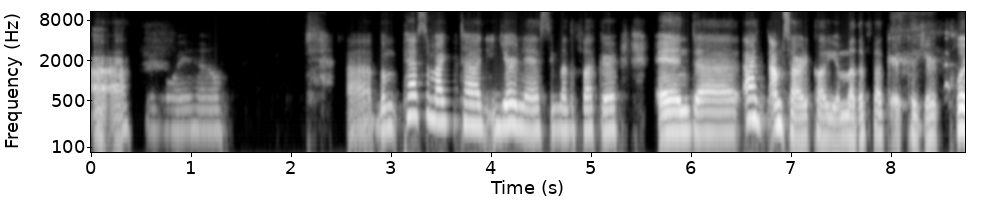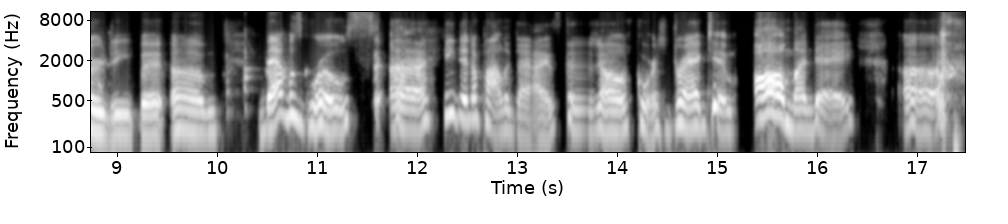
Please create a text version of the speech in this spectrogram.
Uh-uh. Uh, but Pastor Mike Todd, you're a nasty motherfucker, and uh, I, I'm sorry to call you a motherfucker because you're clergy, but um, that was gross. Uh, he did apologize because y'all, of course, dragged him all Monday. Uh,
